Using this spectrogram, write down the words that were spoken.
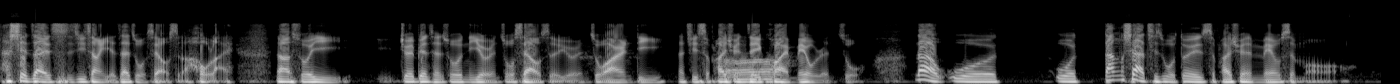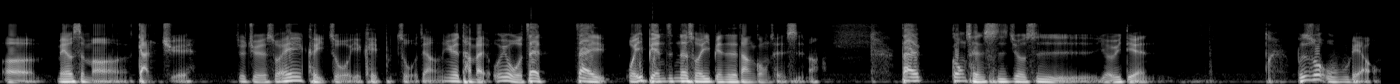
他现在实际上也在做 sales 了。后来，那所以就会变成说，你有人做 sales，有人做 R&D，那其实 supply chain 这一块没有人做。Oh. 那我我当下其实我对 supply chain 没有什么呃没有什么感觉。就觉得说，哎、欸，可以做，也可以不做，这样。因为坦白，因为我在在我一边那时候一边在当工程师嘛，但工程师就是有一点，不是说无聊，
